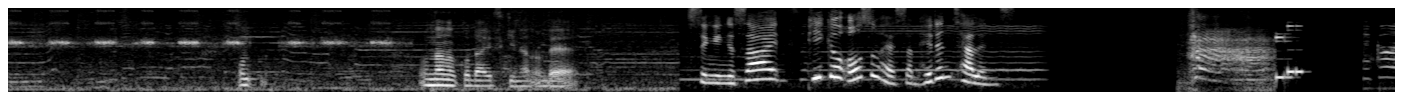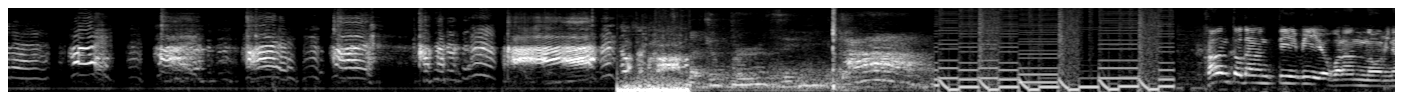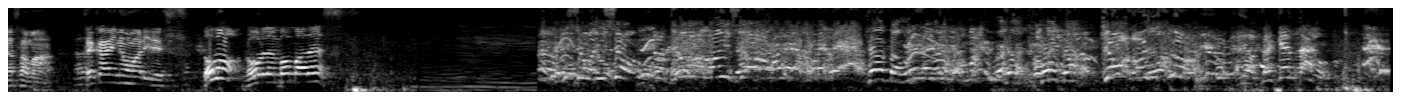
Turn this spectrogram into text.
女の子大好きなので。カウントダウン TV をご覧の皆様、世界の終わりです。どうも、ゴールデンボンバーです。一緒一緒今日の一緒カメラ止めてキャンさん俺がお前今日の一緒。ふざけんなよ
